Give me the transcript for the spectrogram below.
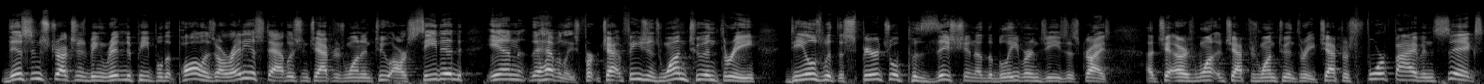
This instruction is being written to people that Paul has already established in chapters 1 and 2 are seated in the heavenlies. Ephesians 1, 2, and 3 deals with the spiritual position of the believer in Jesus Christ. Uh, one, chapters 1, 2, and 3. Chapters 4, 5, and 6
